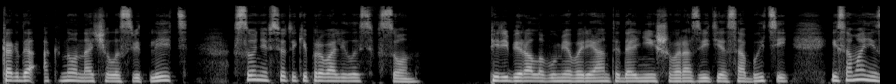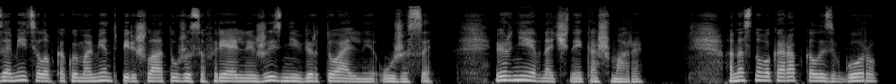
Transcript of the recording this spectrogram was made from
Когда окно начало светлеть, Соня все таки провалилась в сон. Перебирала в уме варианты дальнейшего развития событий и сама не заметила, в какой момент перешла от ужасов реальной жизни в виртуальные ужасы. Вернее, в ночные кошмары. Она снова карабкалась в гору,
